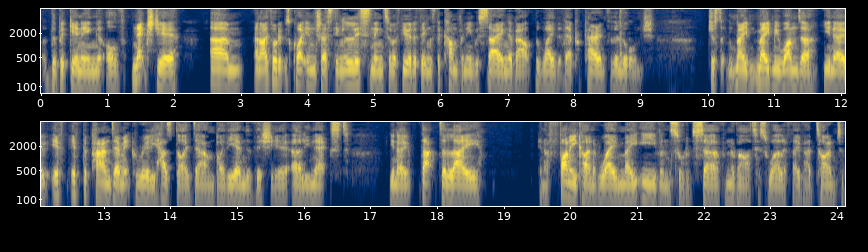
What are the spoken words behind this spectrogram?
the beginning of next year. Um, and I thought it was quite interesting listening to a few of the things the company was saying about the way that they're preparing for the launch just made made me wonder, you know, if if the pandemic really has died down by the end of this year, early next, you know, that delay in a funny kind of way, may even sort of serve Novartis well if they've had time to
